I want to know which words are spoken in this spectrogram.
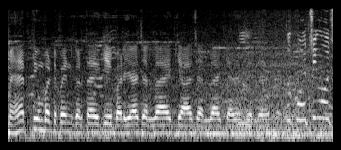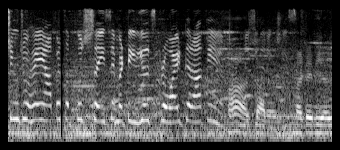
मेहनत के ऊपर डिपेंड करता है कि बढ़िया चल रहा है क्या चल रहा है क्या चल रहा है। तो कोचिंग वोचिंग जो है यहाँ पर सब कुछ सही से मटेरियल्स प्रोवाइड कराते हैं? हाँ सारे मटेरियल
